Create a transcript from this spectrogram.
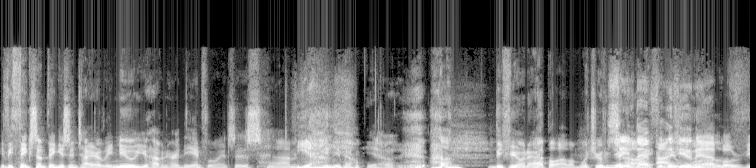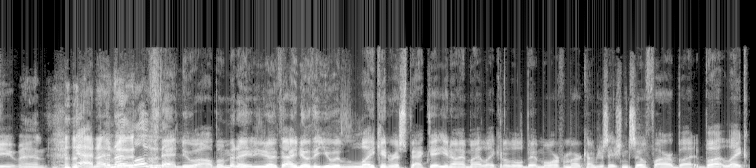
if you think something is entirely new, you haven't heard the influences. Um, Yeah, you know, yeah. um, the Fiona Apple album, which you Save know, that for I- the I Fiona love. Apple review, man. Yeah, and I, and I love that new album, and I you know I know that you would like and respect it. You know, I might like it a little bit more from our conversation so far, but but like.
